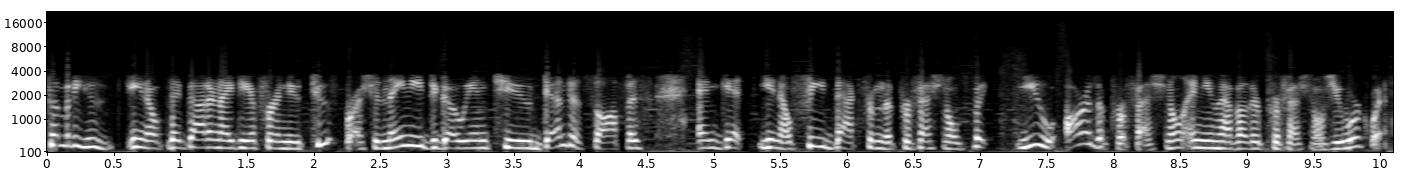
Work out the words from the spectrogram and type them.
somebody who's, you know, they've got an idea for a new toothbrush and they need to go into dentist's office and get, you know, feedback from the professionals. But you are the professional and you have other professionals you work with.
